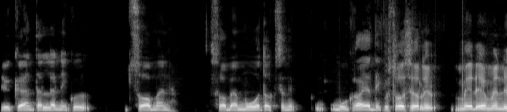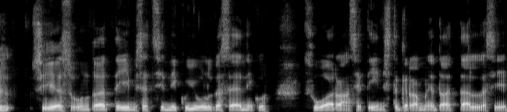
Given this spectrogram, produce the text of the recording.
nykyään tällä niin kuin somen, somen muutoksen mukaan, ja niin kuin sosiaalimedia on mennyt siihen suuntaan, että ihmiset siinä niin kuin julkaisee niin kuin suoraan sit Instagramia tai tällaisia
